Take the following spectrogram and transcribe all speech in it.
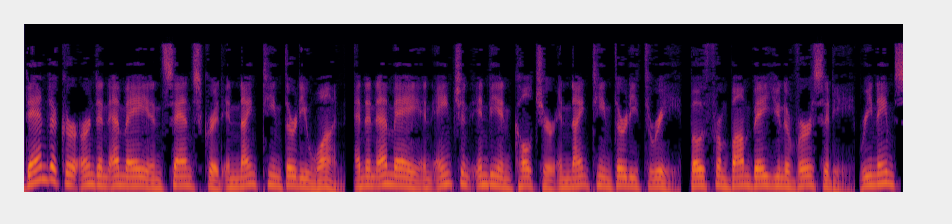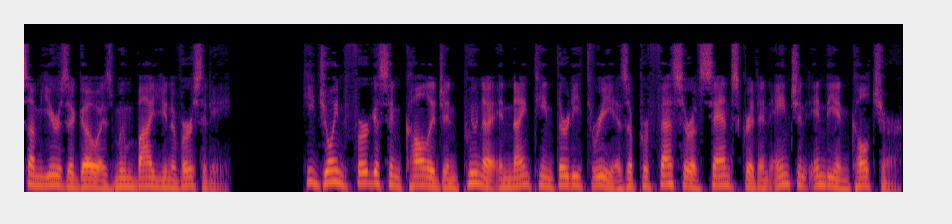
Dandekar earned an MA in Sanskrit in 1931, and an MA in Ancient Indian Culture in 1933, both from Bombay University renamed some years ago as Mumbai University. He joined Fergusson College in Pune in 1933 as a professor of Sanskrit and Ancient Indian Culture.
